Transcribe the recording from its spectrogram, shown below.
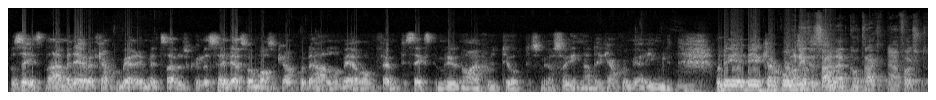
Precis, nej men det är väl kanske mer rimligt så du skulle sälja sommar så kanske det handlar mer om 50-60 miljoner än 70-80 som jag sa innan. Det är kanske mer rimligt. Och det, det är kanske om man inte signar ett kontrakt med honom först.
